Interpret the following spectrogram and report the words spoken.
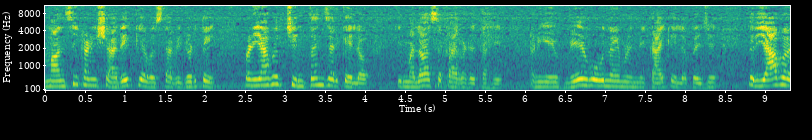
मानसिक आणि शारीरिक अवस्था बिघडते. पण यावर चिंतन जर केलं की मला असं का घडत आहे आणि हे वेळ होऊ नये म्हणून मी काय केलं पाहिजे तर यावर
